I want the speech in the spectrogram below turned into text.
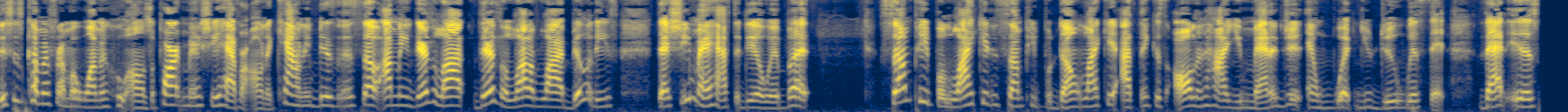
this is coming from a woman who owns apartments. She have her own accounting business. So I mean, there's a lot there's a lot of liabilities that she may have to deal with. But some people like it and some people don't like it. I think it's all in how you manage it and what you do with it. That is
